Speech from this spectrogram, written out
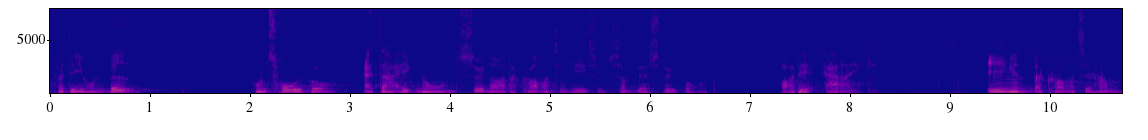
fordi hun ved, hun troede på, at der er ikke nogen syndere, der kommer til Jesus, som bliver stødt bort. Og det er der ikke. Ingen, der kommer til ham,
